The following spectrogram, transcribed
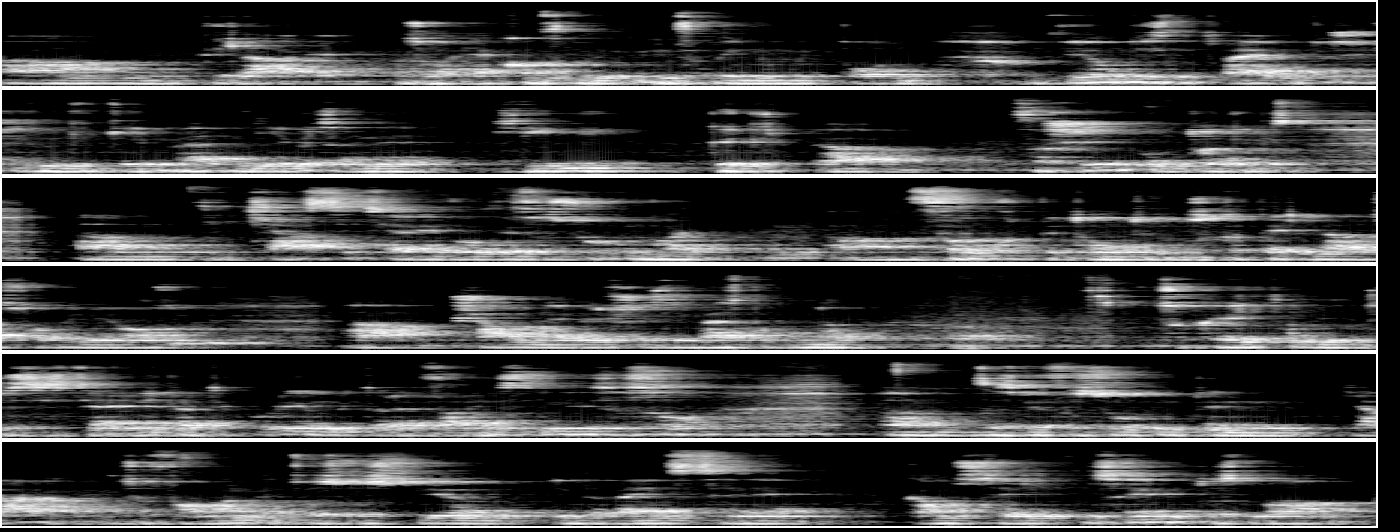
ähm, die Lage, also Herkunft in Verbindung mit Boden. Und wir haben diesen drei unterschiedlichen Gegebenheiten jeweils eine Linie äh, verschrieben und da gibt es ähm, die Klassikserie, wo wir versuchen halt äh, fruchtbetonte Muscatella, Sauvignon, mhm. äh, Chardonnay, Schlüssel, Weißburgunder zu filtern. Und das ist die eine Kategorie. Und mit der Referenzlinie ist es so, äh, dass wir versuchen, den Jahrgang einzufangen. Etwas, was wir in der Weinszene ganz selten sehen, dass man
